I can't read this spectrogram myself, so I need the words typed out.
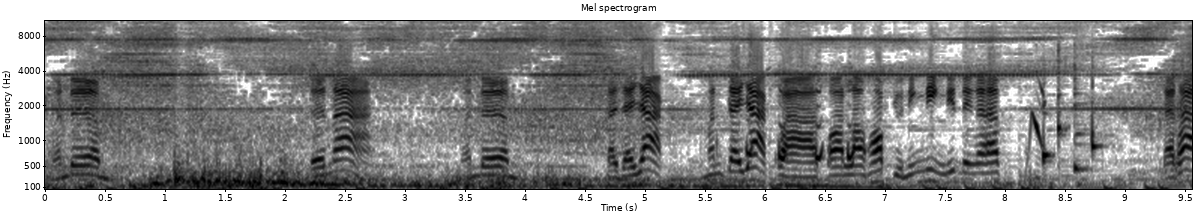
เหมือนเดิม เดินหน้า เหมือนเดิม แต่จะยากมันจะยากกว่าตอนเราฮอปอยู่นิ่งๆนิดนึงนะครับ แต่ถ้า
